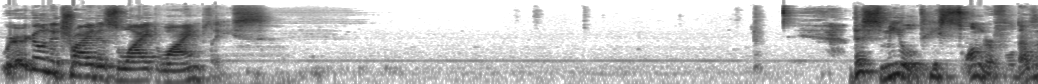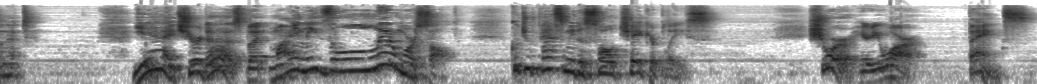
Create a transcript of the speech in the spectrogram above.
We're going to try this white wine, please. This meal tastes wonderful, doesn't it? Yeah, it sure does, but mine needs a little more salt. Could you pass me the salt shaker, please? Sure, here you are. Thanks.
